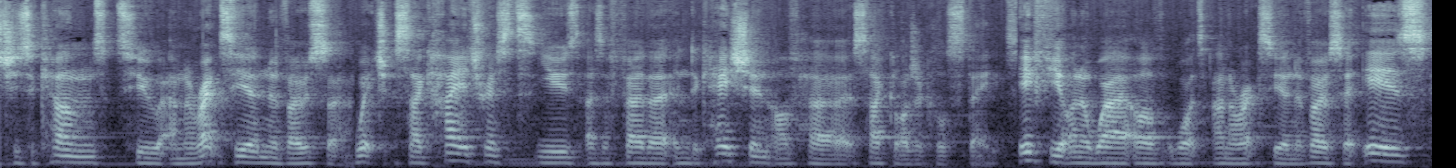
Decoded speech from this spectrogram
she succumbed to anorexia nervosa, which psychiatrists used as a further indication of her psychological state. If you're unaware of what anorexia nervosa is,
